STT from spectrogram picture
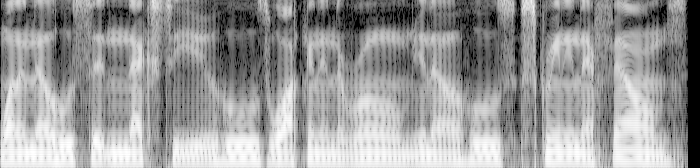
want to know who's sitting next to you, who's walking in the room, you know, who's screening their films,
